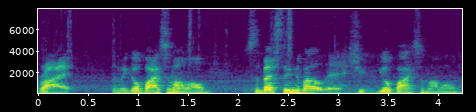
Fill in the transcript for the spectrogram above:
Right, let me go buy some ammo. It's the best thing about this, you can go buy some ammo.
